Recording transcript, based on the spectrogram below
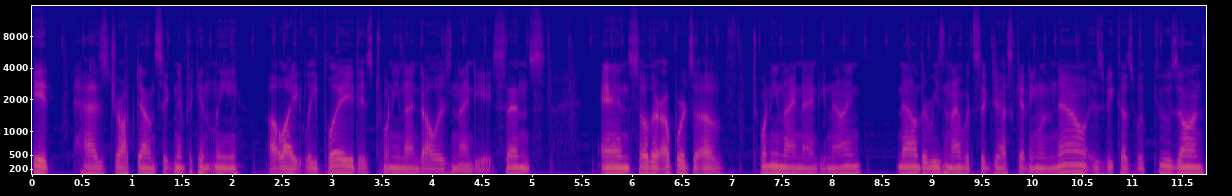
it has dropped down significantly. A lightly played is $29.98, and so they're upwards of $29.99. Now, the reason I would suggest getting them now is because with Kuzan,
